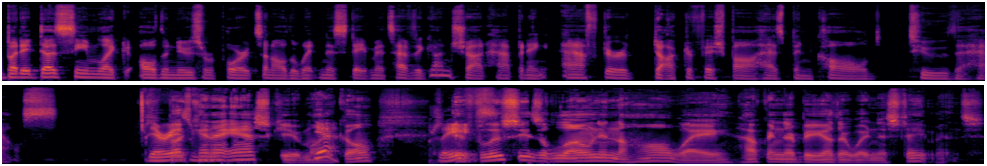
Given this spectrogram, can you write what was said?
but it does seem like all the news reports and all the witness statements have the gunshot happening after Dr. Fishbaugh has been called to the house. There but is. Can I ask you, Michael? Yeah, please. If Lucy's alone in the hallway, how can there be other witness statements?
